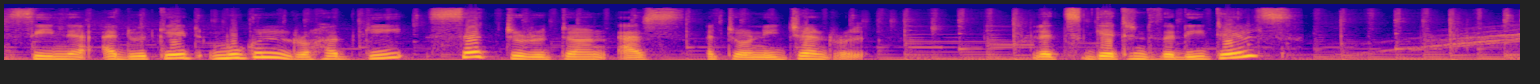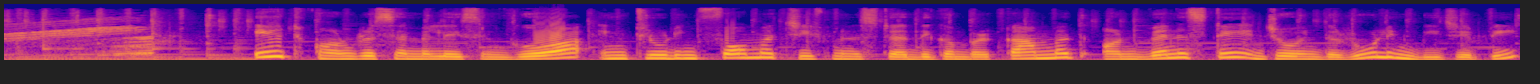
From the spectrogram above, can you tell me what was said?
Senior advocate Mukul Rohatgi set to return as Attorney General. Let's get into the details. Eight Congress MLAs in Goa, including former Chief Minister Digambar Kamat, on Wednesday joined the ruling BJP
